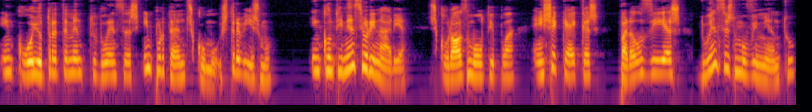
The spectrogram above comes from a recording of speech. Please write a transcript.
inclui o tratamento de doenças importantes como estrabismo, incontinência urinária, esclerose múltipla, enxaquecas, paralisias, doenças de movimento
